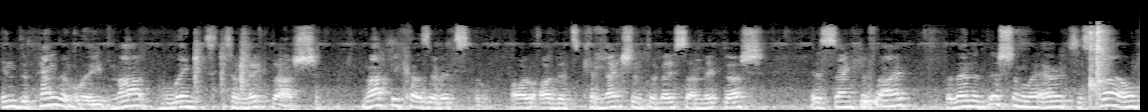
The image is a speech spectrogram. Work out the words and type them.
independently, not linked to Mikdash, not because of its of, of its connection to Beis Hamikdash is sanctified, but then additionally Eretz Yisrael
